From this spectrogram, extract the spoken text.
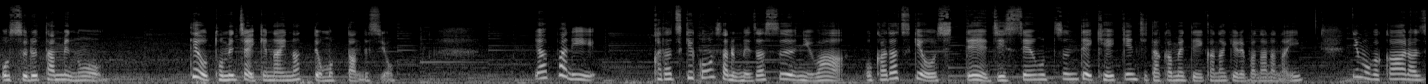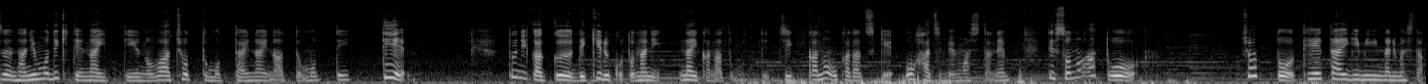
をするための手を止めちゃいけないなって思ったんですよ。やっぱり片付けコンサル目指すにはお片付けをして実践を積んで経験値高めていかなければならない。にもかかわらず何もできてないっていうのはちょっともったいないなって思っていてとにかくできること何ないかなと思って実家のお片付けを始めましたね。でその後ちょっと停滞気味になりました。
